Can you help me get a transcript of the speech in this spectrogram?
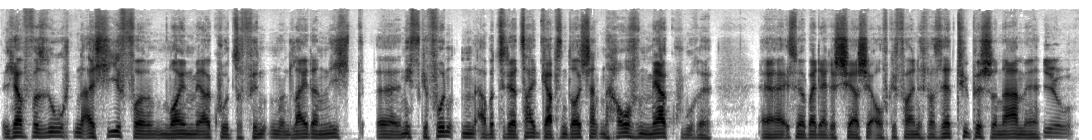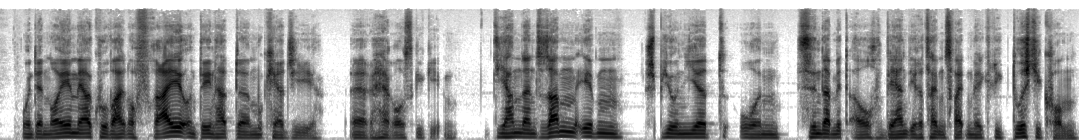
Ich habe versucht, ein Archiv von Neuen Merkur zu finden und leider nicht, äh, nichts gefunden, aber zu der Zeit gab es in Deutschland einen Haufen Merkure. Äh, ist mir bei der Recherche aufgefallen. Das war ein sehr typischer Name. Jo. Und der neue Merkur war halt noch frei und den hat der Mukherjee äh, herausgegeben. Die haben dann zusammen eben spioniert und sind damit auch während ihrer Zeit im Zweiten Weltkrieg durchgekommen.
